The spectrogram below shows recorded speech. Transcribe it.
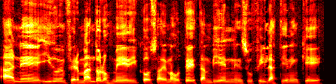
han eh, ido enfermando los médicos, además ustedes también en sus filas tienen que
